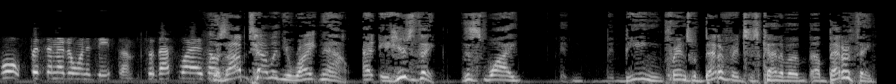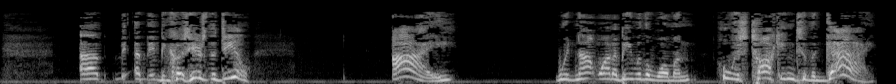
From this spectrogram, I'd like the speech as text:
Well, but then I don't want to date them, so that's why I don't. Because I'm telling you right now, uh, here's the thing. This is why being friends with benefits is kind of a, a better thing. Uh, because here's the deal. I would not want to be with a woman who is talking to the guy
